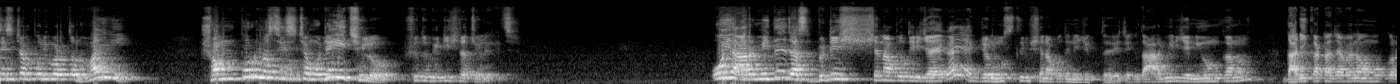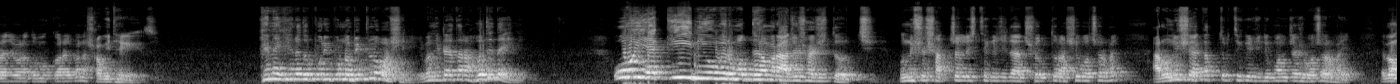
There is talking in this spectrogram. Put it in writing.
সিস্টেম পরিবর্তন হয়নি। সম্পূর্ণ সিস্টেম ওটাই ছিল, শুধু ব্রিটিশরা চলে গেছে। ওই আর্মিতে জাস্ট ব্রিটিশ সেনাপতির জায়গায় একজন মুসলিম সেনাপতি নিযুক্ত হয়েছে। কিন্তু আর্মির যে নিয়ম কানুন দাড়ি কাটা যাবে না, অমুক করা যাবে না, তমুক করা যাবে না, সবই থেকে গেছে। কেন এখানে তো পরিপূর্ণ বিপ্লব আসেনি এবং এটা তারা হতে দেয়নি। ওই একই নিয়মের মধ্যে আমরা আজও শাসিত হচ্ছি। উনিশশো সাতচল্লিশ থেকে যদি আজ সত্তর আশি বছর হয়, আর উনিশশো একাত্তর থেকে যদি পঞ্চাশ বছর হয়, এবং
